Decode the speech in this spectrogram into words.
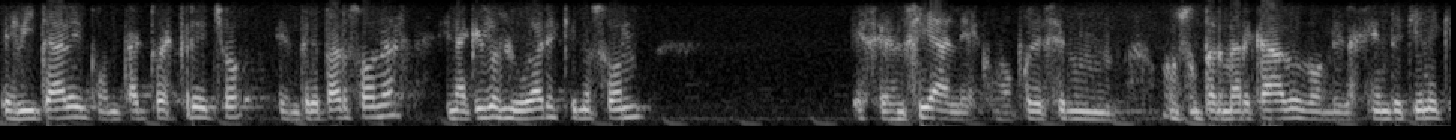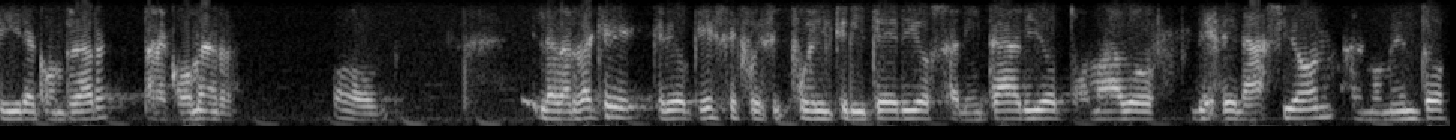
evitar el contacto estrecho entre personas en aquellos lugares que no son esenciales, como puede ser un, supermercado donde la gente tiene que ir a comprar para comer. la verdad que creo que ese fue, fue el criterio sanitario tomado desde Nación al momento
